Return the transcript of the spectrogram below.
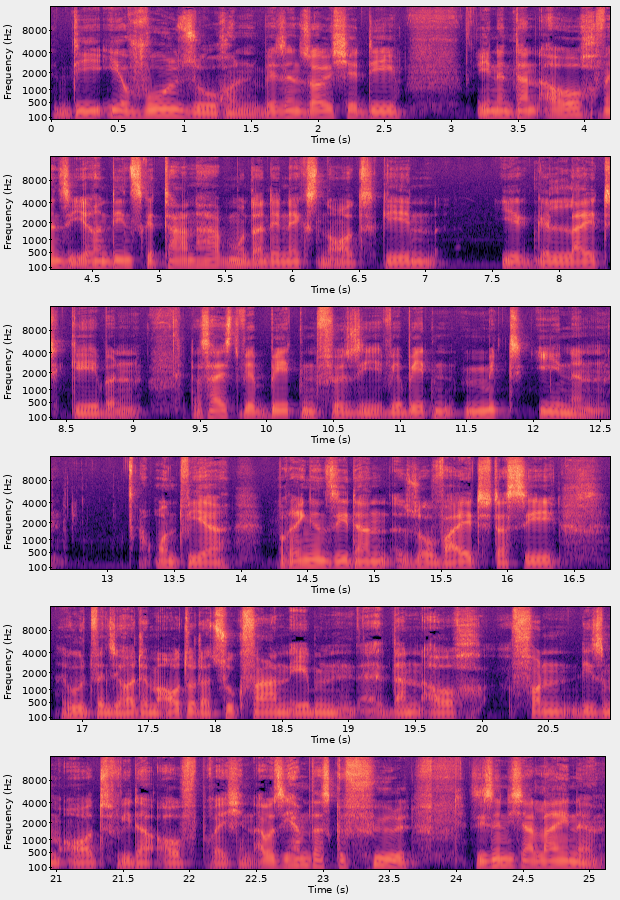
die ihr Wohl suchen. Wir sind solche, die ihnen dann auch, wenn sie ihren Dienst getan haben und an den nächsten Ort gehen, ihr Geleit geben. Das heißt, wir beten für sie, wir beten mit ihnen. Und wir bringen sie dann so weit, dass sie, gut, wenn sie heute im Auto oder Zug fahren, eben äh, dann auch von diesem Ort wieder aufbrechen. Aber sie haben das Gefühl, sie sind nicht alleine,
